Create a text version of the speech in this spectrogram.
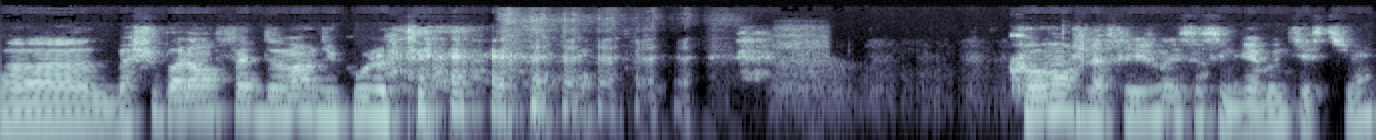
euh, bah, je suis pas là en fait demain, du coup. comment je la fais jouer? Ça, c'est une bien bonne question.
